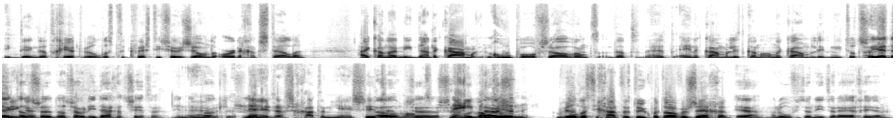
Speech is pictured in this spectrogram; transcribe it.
ik denk dat Geert Wilders de kwestie sowieso aan de orde gaat stellen. Hij kan er niet naar de Kamer roepen of zo, want dat, het ene Kamerlid kan een ander Kamerlid niet tot Oh, zoiets jij denkt dat ze, dat ze ook niet daar gaat zitten, in die Eh, bankjes? Nee, dat, ze gaat er niet eens zitten. Oh, want, ze- ze nee, want thuis- Wil- Wilders die gaat er natuurlijk wat over zeggen. Ja, maar dan hoef je toch niet te reageren?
